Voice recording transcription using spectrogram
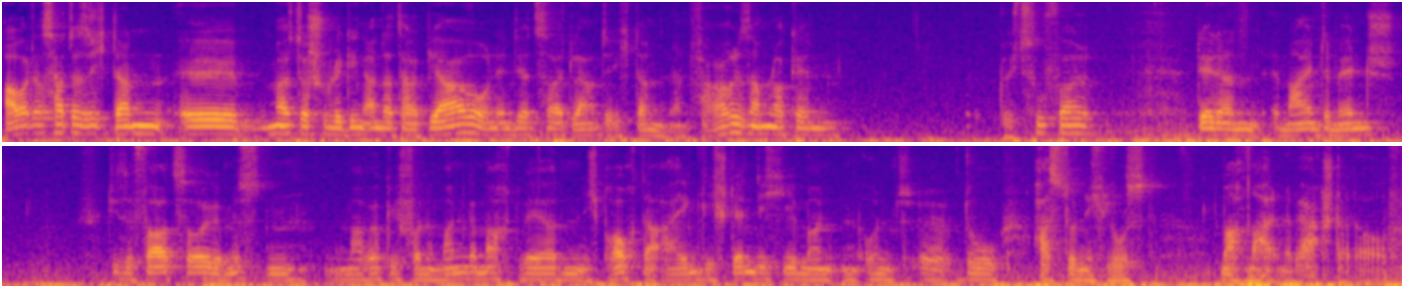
Aber das hatte sich dann, äh, Meisterschule ging anderthalb Jahre und in der Zeit lernte ich dann einen Ferrari-Sammler kennen, durch Zufall, der dann meinte, Mensch, diese Fahrzeuge müssten mal wirklich von einem Mann gemacht werden. Ich brauche da eigentlich ständig jemanden und äh, du hast du nicht Lust, mach mal halt eine Werkstatt auf.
